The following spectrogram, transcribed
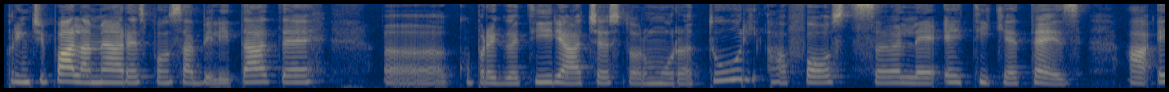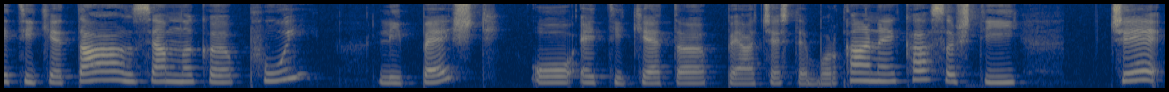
principala mea responsabilitate uh, cu pregătirea acestor murături a fost să le etichetez. A eticheta înseamnă că pui, lipești o etichetă pe aceste borcane ca să știi ce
